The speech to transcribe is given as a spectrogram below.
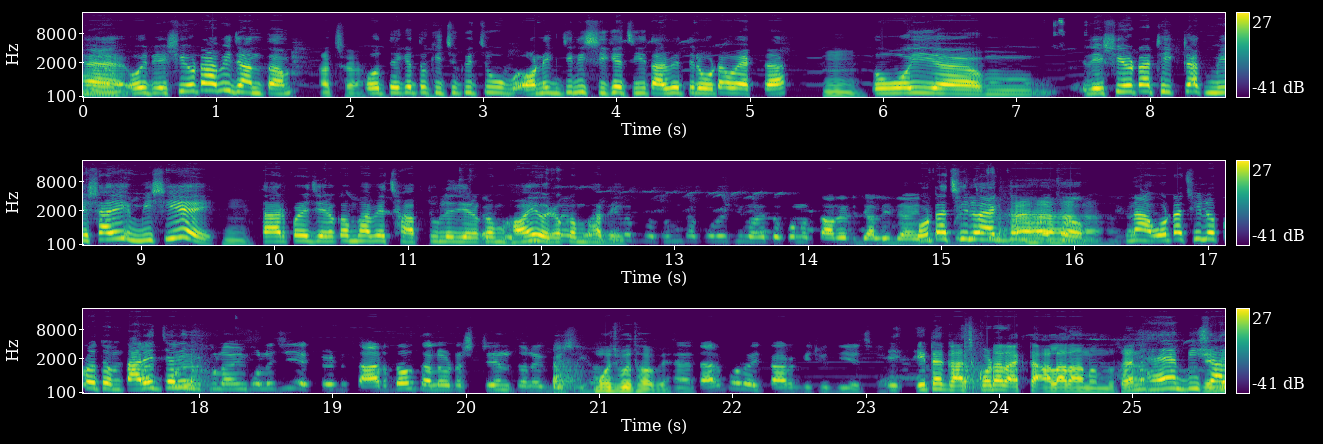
হ্যাঁ ওই রেশিওটা আমি জানতাম। আচ্ছা। ওর থেকে তো কিছু কিছু অনেক জিনিস শিখেছি তার ভেতরে ওটাও একটা। তো ওই রেশিওটা ঠিকঠাক মেশাই মিশিয়ে তারপরে যেরকম ভাবে ছাপ তুলে যেরকম হয় ওইরকম ভাবে। করেছিল, প্রথমটা করেছিল হয়তো কোনো তারের জালি দেয় ওটা ছিল একদম হ্যাঁ, হ্যাঁ, প্রথম। হ্যাঁ, হ্যাঁ। না ওটা ছিল প্রথম তারের জালি। গুলো আমি বলেছি একটু একটু তার দাও তাহলে ওটা স্ট্রেংথ অনেক বেশি মজবুত হবে। হ্যাঁ তারপর ওই তার কিছু দিয়েছে। এটা গাছ করার একটা আলাদা আনন্দ তাই না? হ্যাঁ বিশাল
